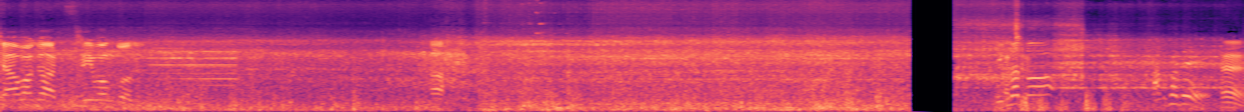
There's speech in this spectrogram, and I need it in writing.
চা বাগান শ্রীমঙ্গল। আহ। এগুলো তো সাথে সাথে হ্যাঁ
